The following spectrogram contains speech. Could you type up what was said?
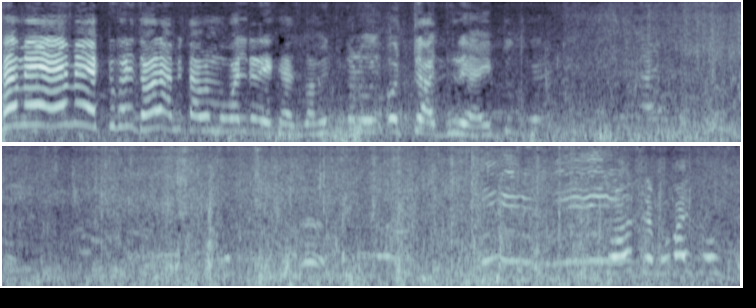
হ্যাঁ হ্যাঁ মেয়ে, একটুখানি ধর, আমি তারপর মোবাইলটা রেখে আসব। আমি একটুখানি ওই ওইটা দূরে আয়, একটু মোবাইল চলছে।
